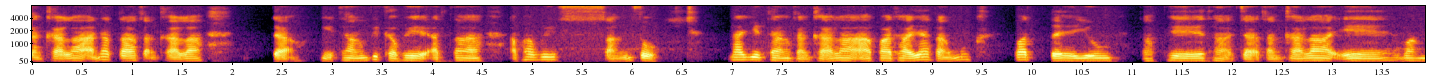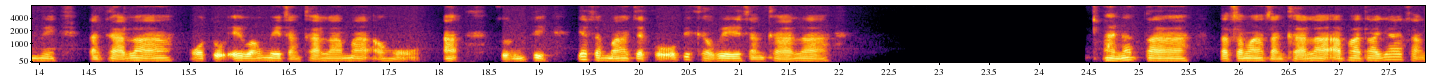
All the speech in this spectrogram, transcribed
สังขาราอนัตตาสังขาราจะหิทังพิกเวอัตตาอภวิสังสุ นายิทังสังขาราอาปาทายะสังมุวัตเตยุงตเพทะจะสังขาราเอวังเม สังขาราโหตุเอวังเมสังขารามาอโหอะสุนติยัสมาจะโกพิกเวสังขาราอนัตตาตัสมาสังขาราอาพาทายาสัง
